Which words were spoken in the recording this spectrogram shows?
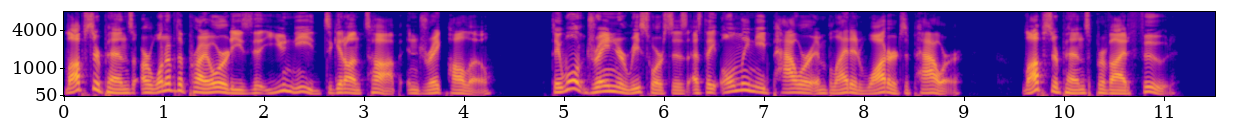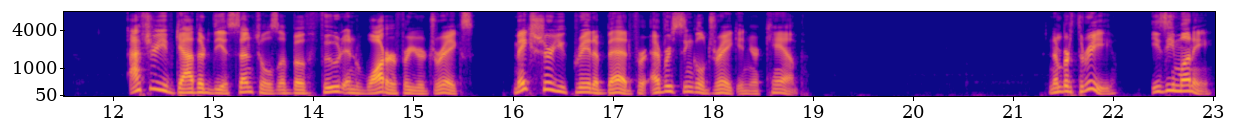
lobster pens are one of the priorities that you need to get on top in Drake Hollow. They won't drain your resources as they only need power and blighted water to power. Lobster pens provide food. After you've gathered the essentials of both food and water for your drakes, make sure you create a bed for every single drake in your camp. Number 3. Easy Money.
